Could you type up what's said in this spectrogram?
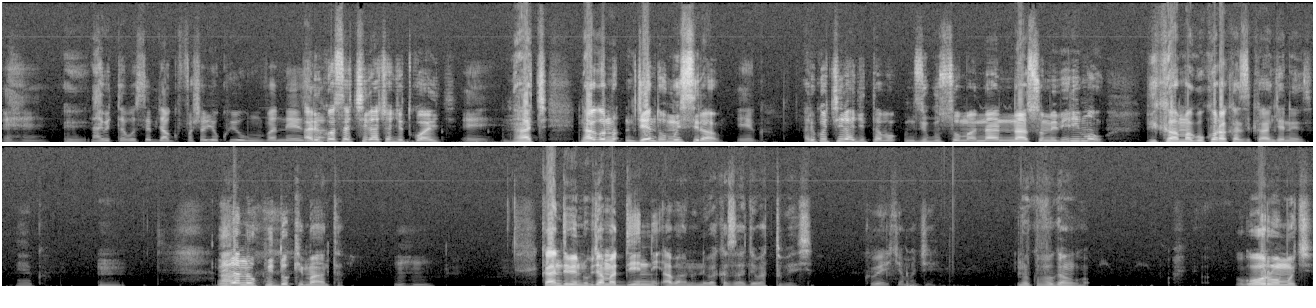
Eh. nta bitabo se byagufasha byo kuyumva neza? Ariko se kiriya cyo gitwaye iki? Eh. Ntabwo ngenda umuyisilamu yego. Ariko kiriya gitabo nzi gusoma na- nasoma ibirimo bikampa gukora akazi kanjye neza. Yego. Bira no kwidokimanta. Mhm. kandi ibintu by'amadini abantu ntibakazajya batubeshya. Kubera iki amaji. Ni ukuvuga ngo wowe uri umuki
